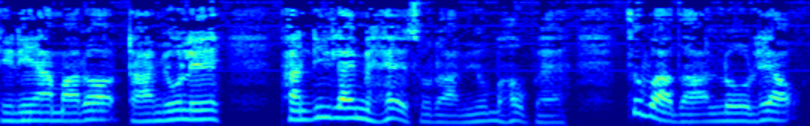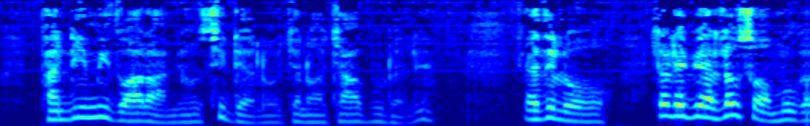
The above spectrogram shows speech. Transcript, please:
ဒီနေရာမှာတော့ဒါမျိုးလေးဖန်တီးလိုက်မယ်ဟဲ့ဆိုတာမျိုးမဟုတ်ဘဲသူ့ဘာသာအလိုအလျောက်ဖန်တီးမိသွားတာမျိုးရှိတယ်လို့ကျနော်ကြားဖူးတယ်လေ။အဲဒီလိုလျှပ်တပြက်လှုံ့ဆော်မှုက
